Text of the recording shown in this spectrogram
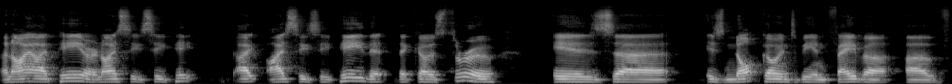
an IIP or an ICCP ICCP that that goes through is uh, is not going to be in favor of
